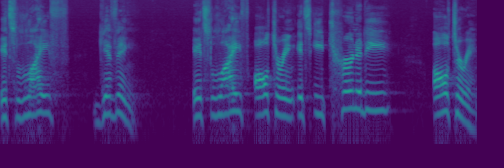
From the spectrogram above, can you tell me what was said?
It's life giving, it's life altering, it's eternity altering.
